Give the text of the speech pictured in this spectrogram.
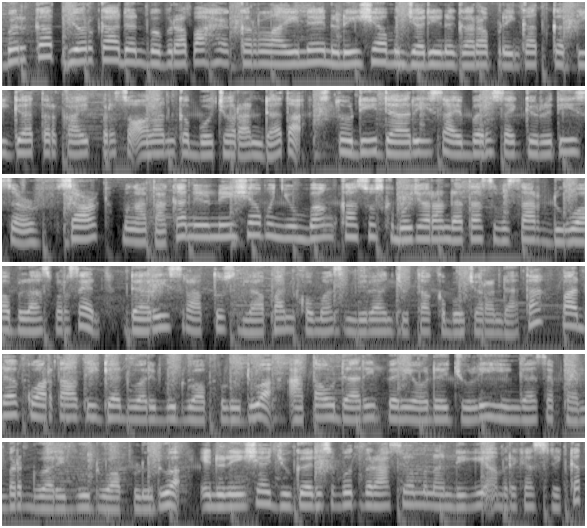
Berkat Bjorka dan beberapa hacker lainnya, Indonesia menjadi negara peringkat ketiga terkait persoalan kebocoran data. Studi dari Cyber Security Surf Shark mengatakan Indonesia menyumbang kasus kebocoran data sebesar 12 persen dari 108,9 juta kebocoran data pada kuartal 3 2022 atau dari periode Juli hingga September 2022. Indonesia juga disebut berhasil menandingi Amerika Serikat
